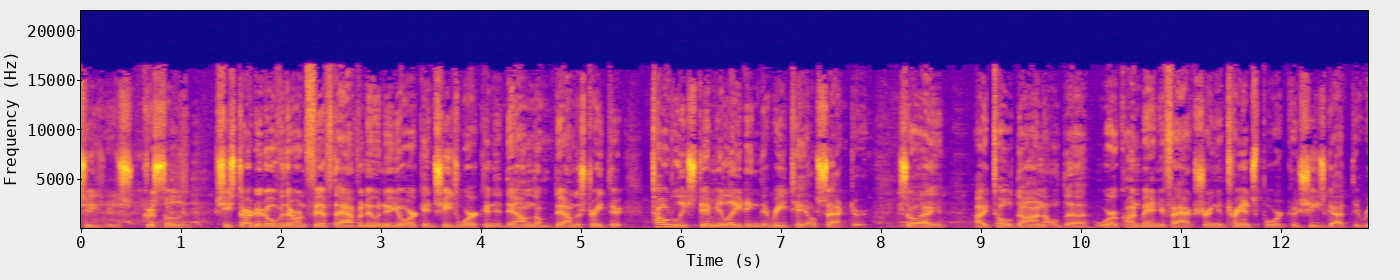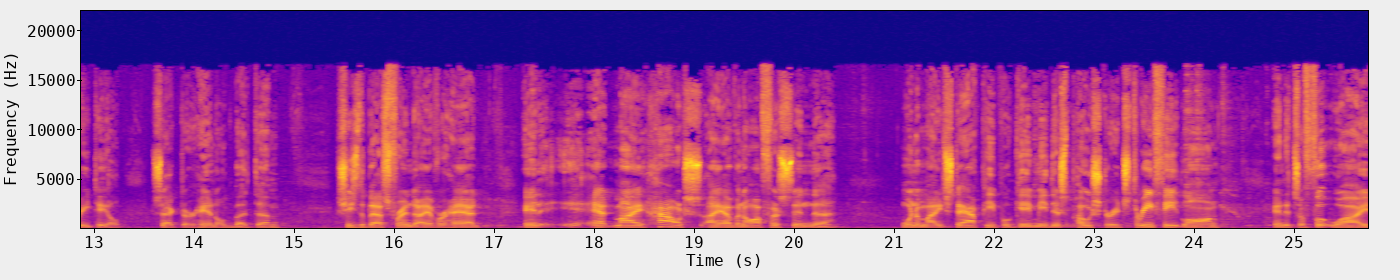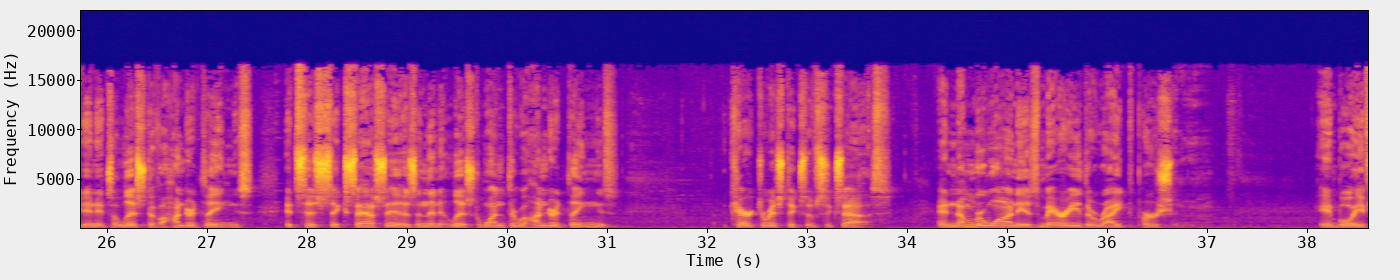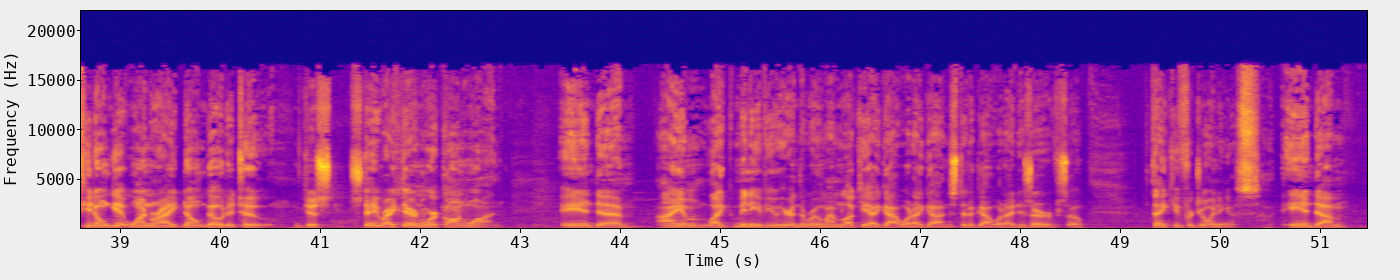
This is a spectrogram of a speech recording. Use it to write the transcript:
she, Crystal. She started over there on Fifth Avenue in New York, and she's working it down the down the street there, totally stimulating the retail sector. So I, I told Donald uh, work on manufacturing and transport because she's got the retail sector handled. But um, she's the best friend I ever had. And at my house, I have an office, and uh, one of my staff people gave me this poster. It's three feet long and it's a foot wide, and it's a list of 100 things. It says success is, and then it lists 1 through 100 things, characteristics of success. And number one is marry the right person. And boy, if you don't get one right, don't go to two. Just stay right there and work on one. And um, I am, like many of you here in the room, I'm lucky I got what I got instead of got what I deserve. So thank you for joining us. And um,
